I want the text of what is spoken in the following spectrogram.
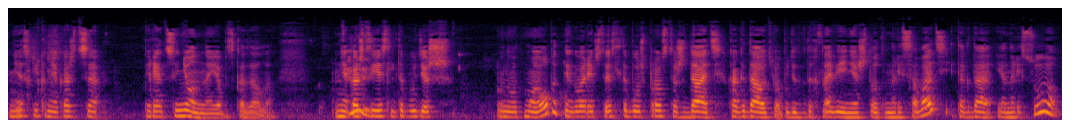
несколько, мне кажется, переоцененная, я бы сказала. Мне кажется, если ты будешь ну вот мой опыт мне говорит, что если ты будешь просто ждать, когда у тебя будет вдохновение что-то нарисовать, и тогда я нарисую,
